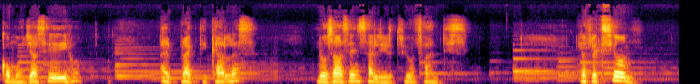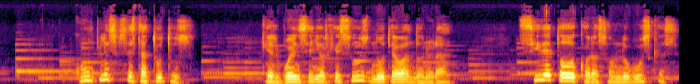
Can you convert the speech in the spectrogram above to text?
como ya se dijo, al practicarlas nos hacen salir triunfantes. Reflexión. Cumple sus estatutos, que el buen Señor Jesús no te abandonará si de todo corazón lo buscas,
